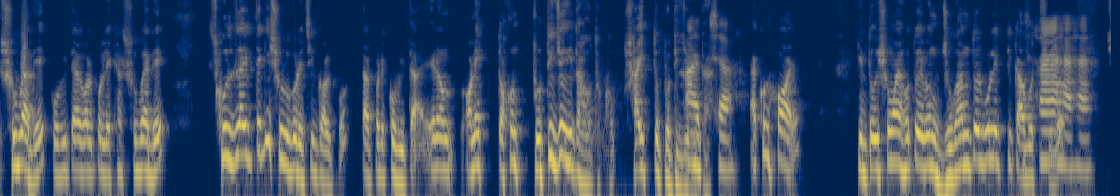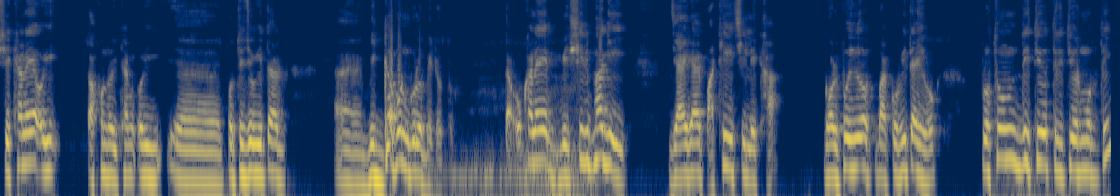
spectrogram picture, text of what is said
সুবাদে কবিতা গল্প লেখার সুবাদে স্কুল লাইফ থেকেই শুরু করেছি গল্প তারপরে কবিতা। এরকম অনেক তখন প্রতিযোগিতা হতো খুব সাহিত্য প্রতিযোগিতা। আচ্ছা। এখন হয়। কিন্তু ওই সময় হতো এবং যুগান্তর বলে একটি কাগজ হ্যাঁ ছিল। হ্যাঁ হ্যাঁ। সেখানে ওই তখন ওইখান ওই প্রতিযোগিতার বিজ্ঞাপনগুলো বেরোতো। তা ওখানে বেশিরভাগই জায়গায় পাঠিয়েছি লেখা গল্পই হোক বা কবিতাই হোক প্রথম দ্বিতীয় তৃতীয়র মধ্যেই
